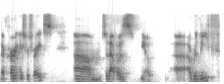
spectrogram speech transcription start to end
the current interest rates. Um, so that was you know uh, a relief.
